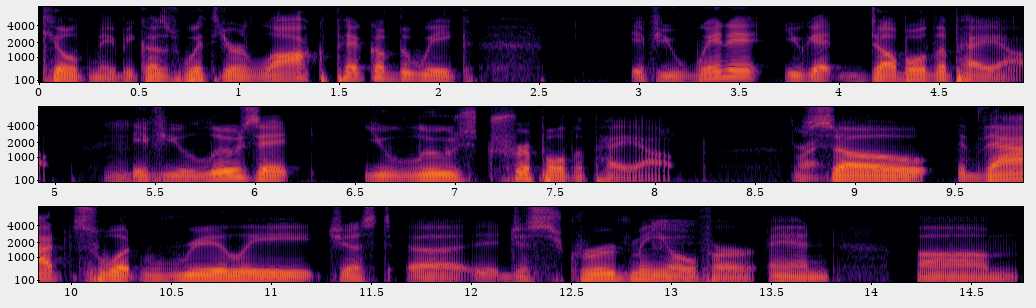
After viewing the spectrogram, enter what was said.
killed me because with your lock pick of the week, if you win it, you get double the payout. Mm-hmm. If you lose it, you lose triple the payout. Right. So that's what really just uh, just screwed me over. And um,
